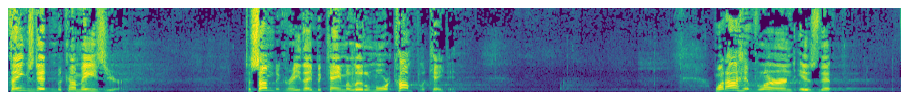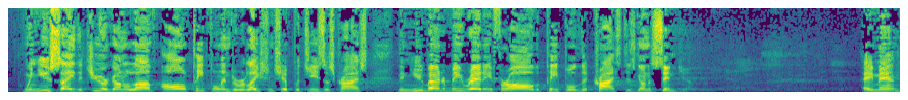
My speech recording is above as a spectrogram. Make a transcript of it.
things didn't become easier. To some degree, they became a little more complicated. What I have learned is that When you say that you are going to love all people into relationship with Jesus Christ, then you better be ready for all the people that Christ is going to send you. Amen?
